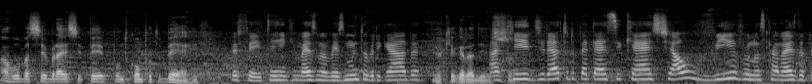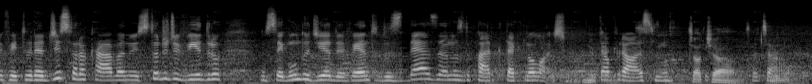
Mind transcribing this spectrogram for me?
arroba sebraesp.com.br. Perfeito. Henrique, mais uma vez, muito obrigada. Eu que agradeço. Aqui, direto do PTS Cast, ao vivo, nos canais da Prefeitura de Sorocaba, no Estúdio de Vidro, no segundo dia do evento dos 10 anos do Parque Tecnológico. Eu Até o próximo. Tchau, tchau. Tchau, tchau.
